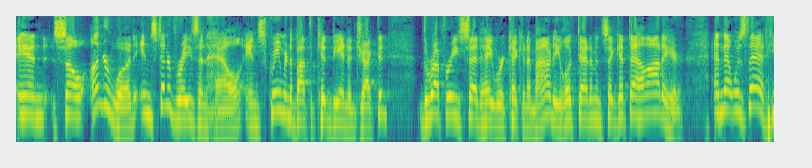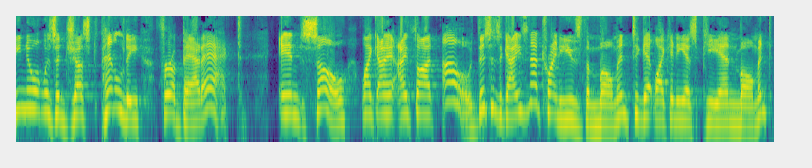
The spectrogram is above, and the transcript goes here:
And so Underwood, instead of raising hell and screaming about the kid being ejected, the referee said, Hey, we're kicking him out. He looked at him and said, Get the hell out of here. And that was that. He knew it was a just penalty for a bad act. And so, like, I, I thought, oh, this is a guy, he's not trying to use the moment to get like an ESPN moment,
